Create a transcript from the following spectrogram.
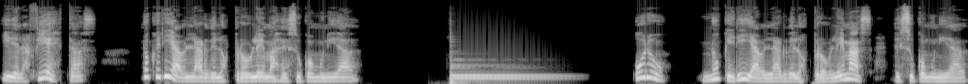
y de las fiestas. No quería hablar de los problemas de su comunidad. Uru no quería hablar de los problemas de su comunidad.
